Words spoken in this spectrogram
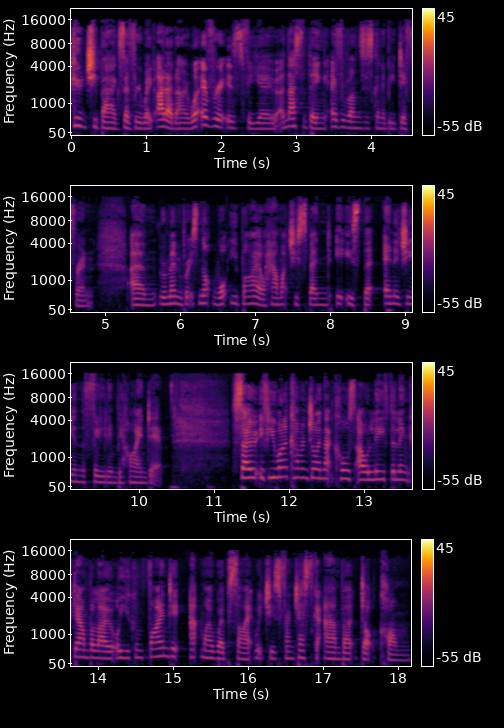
Gucci bags every week. I don't know, whatever it is for you. And that's the thing, everyone's is going to be different. Um, remember, it's not what you buy or how much you spend, it is the energy and the feeling behind it. So if you want to come and join that course, I will leave the link down below, or you can find it at my website, which is francescaamber.com.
